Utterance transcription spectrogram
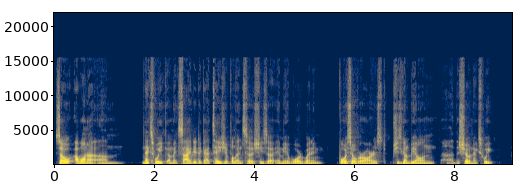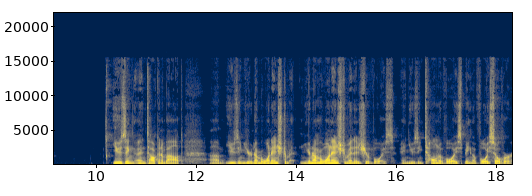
So, I want to um, next week, I'm excited. I got Tasia Valenza. She's an Emmy Award winning voiceover artist. She's going to be on uh, the show next week using and talking about um, using your number one instrument. Your number one instrument is your voice and using tone of voice, being a voiceover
